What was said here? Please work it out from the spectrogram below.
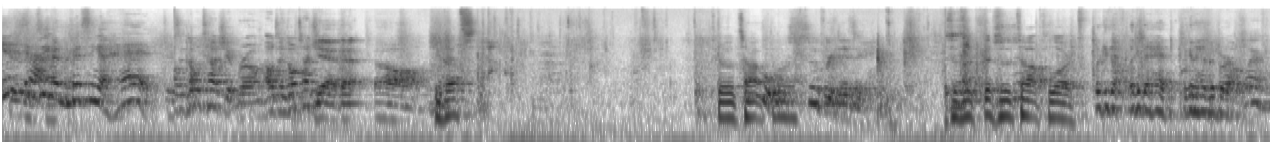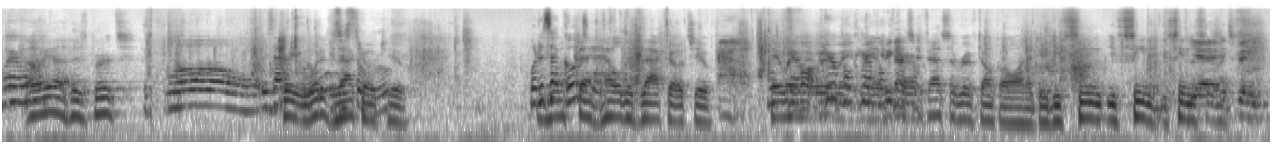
is that? It's even missing a head. Elton, don't touch it, bro. Elton, don't touch it. Yeah, that. Oh. See, that's to the top floor. Super dizzy. This is the, this is the top floor. Look at that. Look at the head. Look at the head of the bird. Where, where, Oh yeah, there's birds. Whoa, is that Wait, what does Is that go roof? to? What does that go to? what go the to? hell does that go to? Hey, wait, careful, wait, wait, careful, wait, careful, wait. If that's, careful. if that's the roof, don't go on it, dude. You've seen, you've seen it. You've seen the Yeah, ceiling. it's been.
